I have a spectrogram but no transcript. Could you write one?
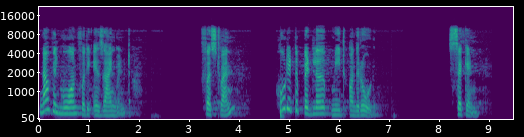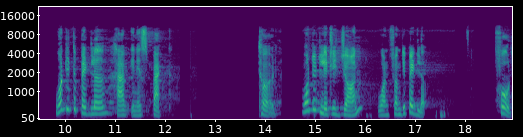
Now we'll move on for the assignment. First one Who did the peddler meet on the road? Second, what did the peddler have in his pack? Third, what did little John want from the peddler? Fourth,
